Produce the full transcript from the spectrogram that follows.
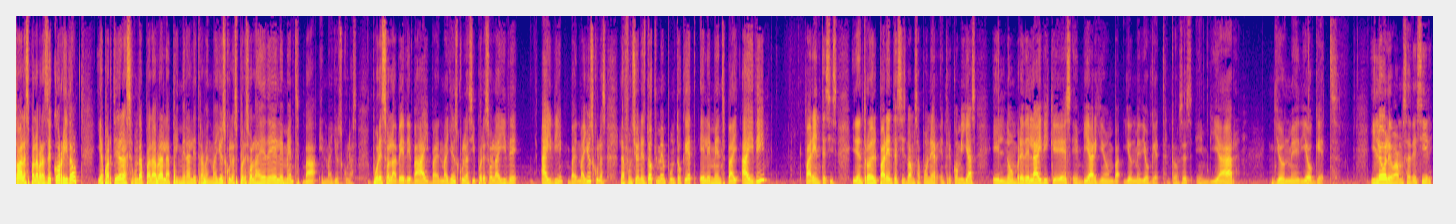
todas las palabras de corrido y a partir de la segunda palabra la primera letra va en mayúsculas. Por eso la E de element va en mayúsculas. Por eso la B de by va en mayúsculas y por eso la I de ID va en mayúsculas. La función es document.get element by ID paréntesis. Y dentro del paréntesis vamos a poner, entre comillas, el nombre del ID que es enviar guion, medio get. Entonces, enviar guion medio get. Y luego le vamos a decir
